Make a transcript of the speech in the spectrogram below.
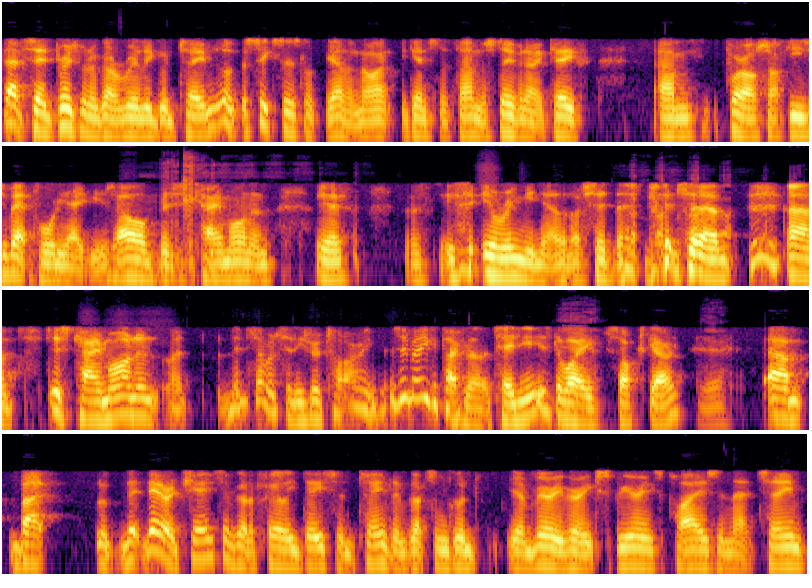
that said, Brisbane have got a really good team. Look, the Sixers look the other night against the Thunder. Stephen O'Keefe, um, poor old Socky, he's about 48 years old, but just came on and you know, he'll ring me now that I've said that. But um, um, just came on and then someone said he's retiring. I said, well, you could play for another 10 years the yeah. way Sock's going. Yeah. Um, but look, they're a chance. They've got a fairly decent team. They've got some good, you know, very, very experienced players in that team.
